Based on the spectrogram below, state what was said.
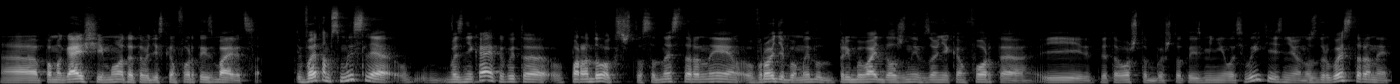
э, помогающие ему от этого дискомфорта избавиться в этом смысле возникает какой-то парадокс, что с одной стороны, вроде бы мы пребывать должны в зоне комфорта и для того, чтобы что-то изменилось, выйти из нее, но с другой стороны,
